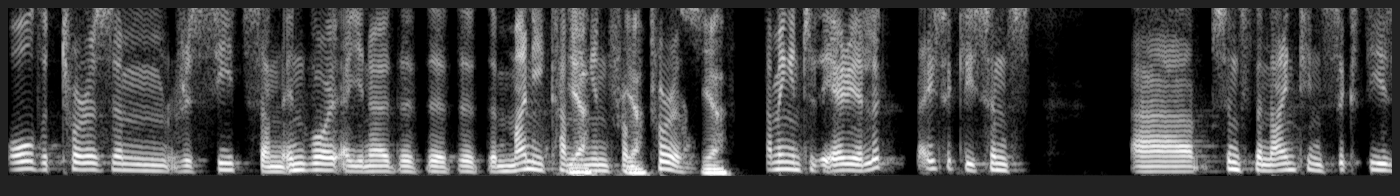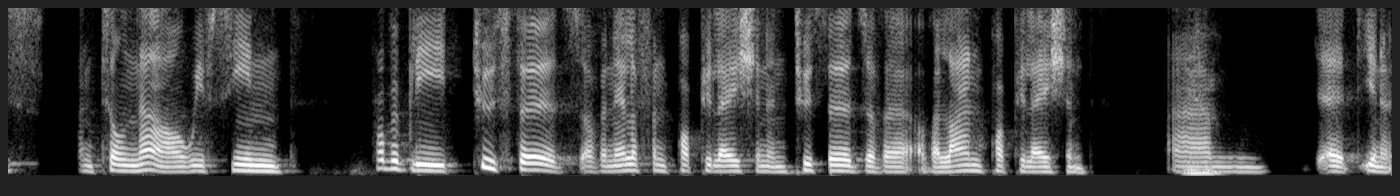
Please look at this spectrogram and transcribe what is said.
all the tourism receipts and invoice, you know, the, the, the, the money coming Yeah, in from yeah, tourists yeah. coming into the area. Look, basically since uh, since the 1960s until now, we've seen probably two thirds of an elephant population and two thirds of a of a lion population, um, uh, you know,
